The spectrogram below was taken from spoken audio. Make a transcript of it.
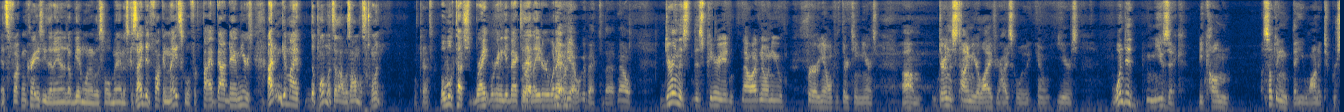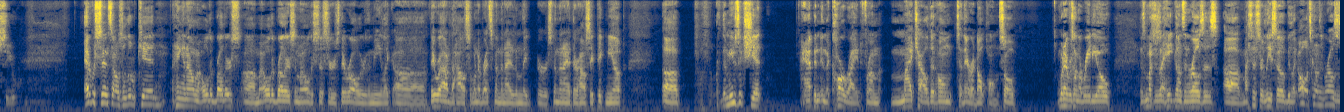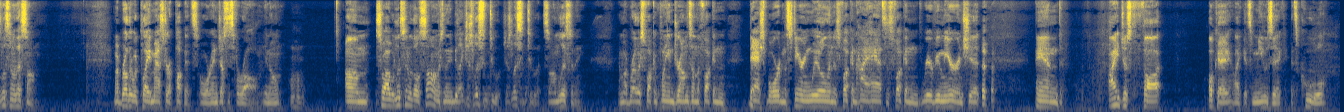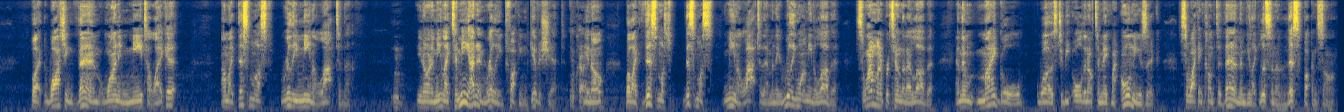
It's fucking crazy that I ended up getting one out of this whole madness because I did fucking night school for five goddamn years. I didn't get my diploma until I was almost 20. Okay. Well, we'll touch, right? We're going to get back to Right. that later or whatever. Yeah, yeah, we'll get back to that. Now, during this this period, now I've known you for you know for 13 years. Um, during this time of your life, your high school you know years, when did music become something that you wanted to pursue? ever since I was a little kid, hanging out with my older brothers, uh, my older brothers and my older sisters, they were all older than me. Like, uh, they were out of the house, so whenever I'd spend the night at them, they or spend the night at their house, they pick me up. Uh, the music shit happened in the car ride from my childhood home to their adult home. So, whatever's on the radio. As much as I hate Guns N' Roses, uh, my sister Lisa would be like, "Oh, it's Guns N' Roses. Listen to this song." My brother would play Master of Puppets or And Justice for All, you know. Mhm. Um, so I would listen to those songs and they'd be like, just listen to it, just listen to it. So I'm listening. And my brother's fucking playing drums on the fucking dashboard and the steering wheel and his fucking hi hats, his fucking rear view mirror and shit. and I just thought, okay, like it's music, it's cool. But watching them wanting me to like it, I'm like, this must really mean a lot to them. Mm. You know what I mean? Like to me, I didn't really fucking give a shit. Okay. You know? But like this must this must mean a lot to them and they really want me to love it. So I'm gonna pretend that I love it. And then my goal was to be old enough to make my own music so I can come to them and be like, listen to this fucking song.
